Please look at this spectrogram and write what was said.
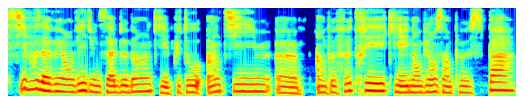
Si vous avez envie d'une salle de bain qui est plutôt intime, euh, un peu feutrée, qui a une ambiance un peu spa,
